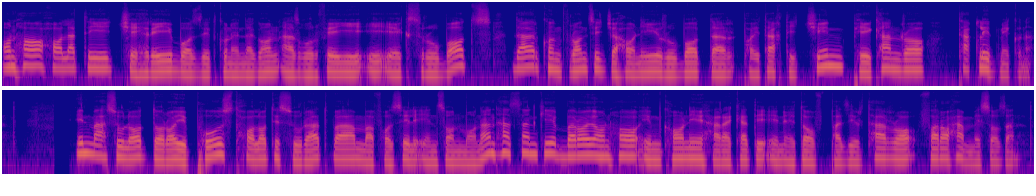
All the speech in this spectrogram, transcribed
آنها حالت چهره بازدید کنندگان از غرفه EX روباتس در کنفرانس جهانی روبات در پایتخت چین پیکن را تقلید می کنند. این محصولات دارای پست، حالات صورت و مفاصل انسان مانند هستند که برای آنها امکان حرکت انعطاف پذیرتر را فراهم می سازند.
